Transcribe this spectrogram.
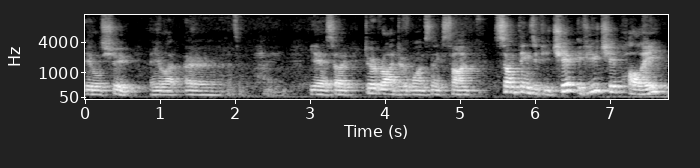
it'll shoot, and you're like, oh, that's a pain. Yeah, so do it right, do it once next time. Some things, if you chip, if you chip holly,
